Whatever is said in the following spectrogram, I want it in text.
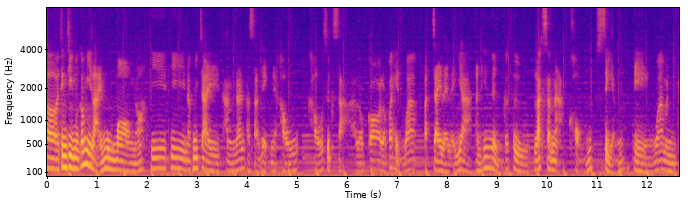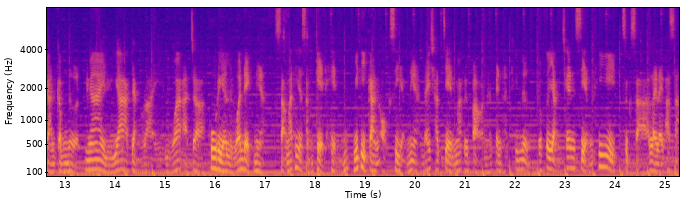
เออจริงๆมันก็มีหลายมุมมองเนาะที่ที่นักวิจัยทางด้านภาษาเด็กเนี่ยเขาเขาศึกษาแล้วก็เราก็เห็นว่าปัจจัยหลาย ๆ อย่าง อันที่หนึ่งก็คือลักษณะของเสียงเองว่ามันมีการกำเนิดง่ายหรือยากอย่างไร หรือว่าอาจจะผู้เรียนหรือว่าเด็กเนี่ย สามารถที่จะสังเกตเห็นวิธีการออกเสียงเนี่ยได้ชัดเจนมากหรือเปล่านนั้นเป็นอันที่หนึ่งยกตัวอย่างเช่น เสียงที่ศึกษาหลาย ๆ ภาษา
